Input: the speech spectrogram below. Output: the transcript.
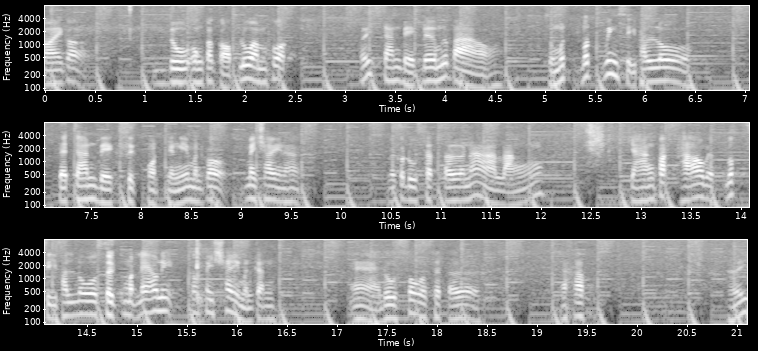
น้อย ๆ ก็ ดูองค์ประกอบร่วมพวก เฮ้ยจานเบรกเดิมหรือเปล่า สมมุติรถวิ่ง4,000โล แต่จานเบรกสึกหมดอย่างนี้มันก็ไม่ใช่นะฮะ แล้วก็ดูสเตอร์หน้าหลังยางพักเท้าแบบรถ4,000โลสึกหมดแล้วนี่ก็ไม่ใช่เหมือนกันอ่าดูโซ่สเตอร์นะครับ เฮ้ย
